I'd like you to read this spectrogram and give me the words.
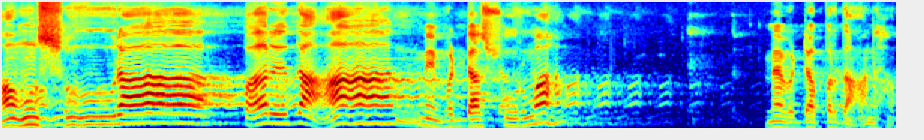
ਹਉ ਸੂਰਾ ਪ੍ਰਧਾਨ, ਮੈਂ ਵੱਡਾ ਸੂਰਮਾ ਹਾਂ। ਮੈਂ ਵੱਡਾ ਪ੍ਰਧਾਨ ਹਾਂ।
